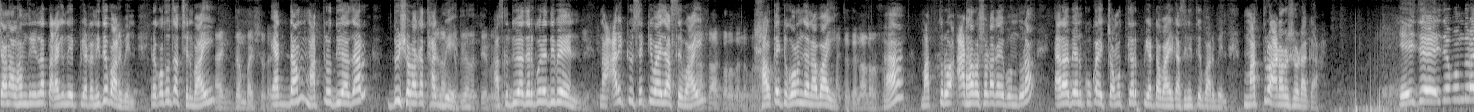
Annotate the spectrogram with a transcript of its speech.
চান আলহামদুলিল্লাহ তারা কিন্তু এই পিয়ারটা নিতে পারবেন। এটা কত চাচ্ছেন ভাই? একদম একদম মাত্র দুই হাজার দুইশো টাকা থাকবে। আজকে দুই হাজার করে দিবেন। না আরেকটু সেফটি ওয়াইজ আছে ভাই। আচ্ছা, ভাই। হালকা একটু গরম জানা ভাই। আচ্ছা হ্যাঁ মাত্র আঠারোশো টাকায় বন্ধুরা অ্যারাবিয়ান কুকাই চমৎকার পিয়াটা বাইরের কাছে নিতে পারবেন। মাত্র আঠারোশো টাকা। এই যে এই যে বন্ধুরা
